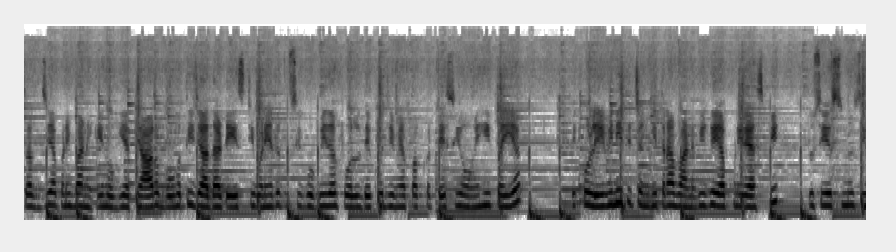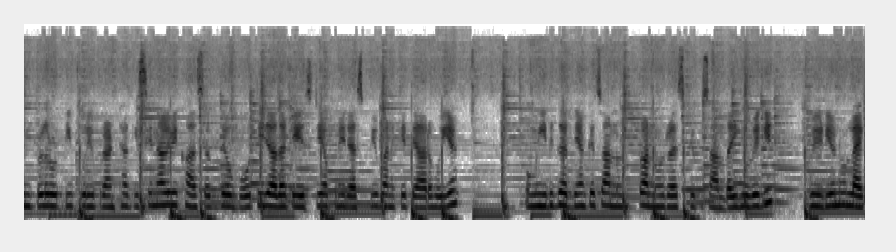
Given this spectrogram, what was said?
ਸਬਜ਼ੀ ਆਪਣੀ ਬਣ ਕੇ ਹੋ ਗਈ ਹੈ ਤਿਆਰ ਬਹੁਤ ਹੀ ਜ਼ਿਆਦਾ ਟੇਸਟੀ ਬਣੀ ਹੈ ਤੇ ਤੁਸੀਂ ਗੋਭੀ ਦਾ ਫੁੱਲ ਦੇਖੋ ਜਿਵੇਂ ਆਪਾਂ ਕੱਟੇ ਸੀ ਉਵੇਂ ਹੀ ਪਈ ਆ। ਤੇ ਘੁਲੀ ਵੀ ਨਹੀਂ ਤੇ ਚੰਗੀ ਤਰ੍ਹਾਂ ਬਣ ਵੀ ਗਈ ਆਪਣੀ ਰੈਸਪੀ ਤੁਸੀਂ ਇਸ ਨੂੰ ਸਿੰਪਲ ਰੋਟੀ, ਪੂਰੀ ਪਰਾਂਠਾ ਕਿਸੇ ਨਾਲ ਵੀ ਖਾ ਸਕਦੇ ਹੋ। ਬਹੁਤ ਹੀ ਜ਼ਿਆਦਾ ਟੇਸਟੀ ਆਪਣੀ ਰੈਸਪੀ ਬਣ ਕੇ ਤਿਆਰ ਹੋਈ ਹੈ। ਉਮੀਦ ਕਰਦੇ ਹਾਂ ਕਿ ਸਾਨੂੰ, ਤੁਹਾਨੂੰ ਰੈਸਪੀ ਪਸੰਦ ਆਈ ਹੋਵੇਗੀ। ਵੀਡੀਓ ਨੂੰ ਲਾਈਕ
